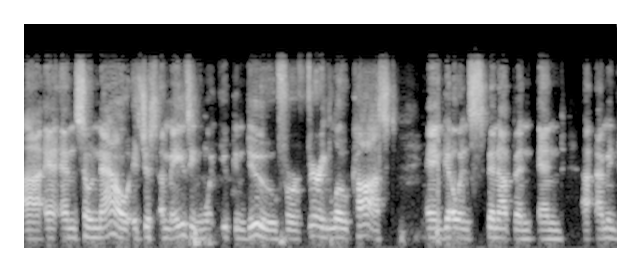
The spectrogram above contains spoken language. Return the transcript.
Uh, and, and, so now it's just amazing what you can do for very low cost and go and spin up and and uh, I mean,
